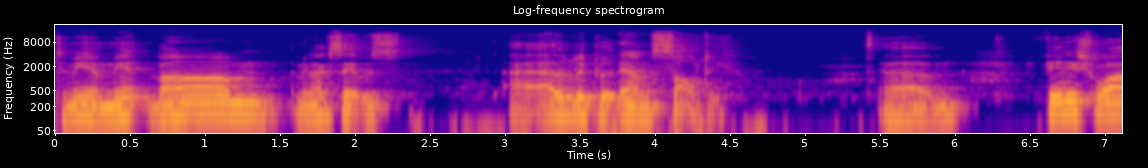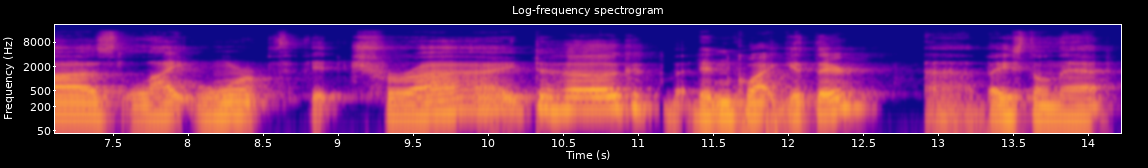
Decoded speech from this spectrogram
to me a mint bomb. I mean, like I say, it was. I, I literally put down salty. Um, finish wise, light warmth. It tried to hug, but didn't quite get there. Uh, based on that,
